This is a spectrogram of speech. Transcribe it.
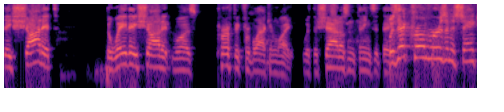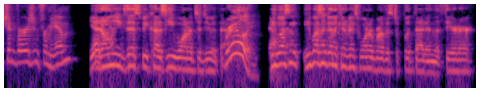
they shot it. The way they shot it was perfect for black and white with the shadows and things that they. was that Chrome version a sanctioned version from him? Yes. It only exists because he wanted to do it that way. Really? He wasn't he wasn't going to convince Warner Brothers to put that in the theater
